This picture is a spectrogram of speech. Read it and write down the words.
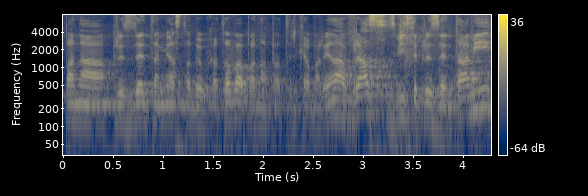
pana prezydenta miasta Bełchatowa, pana Patryka Mariana wraz z wiceprezydentami.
